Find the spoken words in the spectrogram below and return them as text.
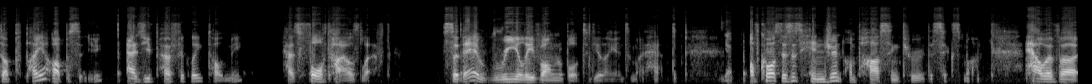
the player opposite you, as you perfectly told me, has four tiles left. So they're really vulnerable to dealing into my hand. Yep. Of course, this is hingent on passing through the six mark. However,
